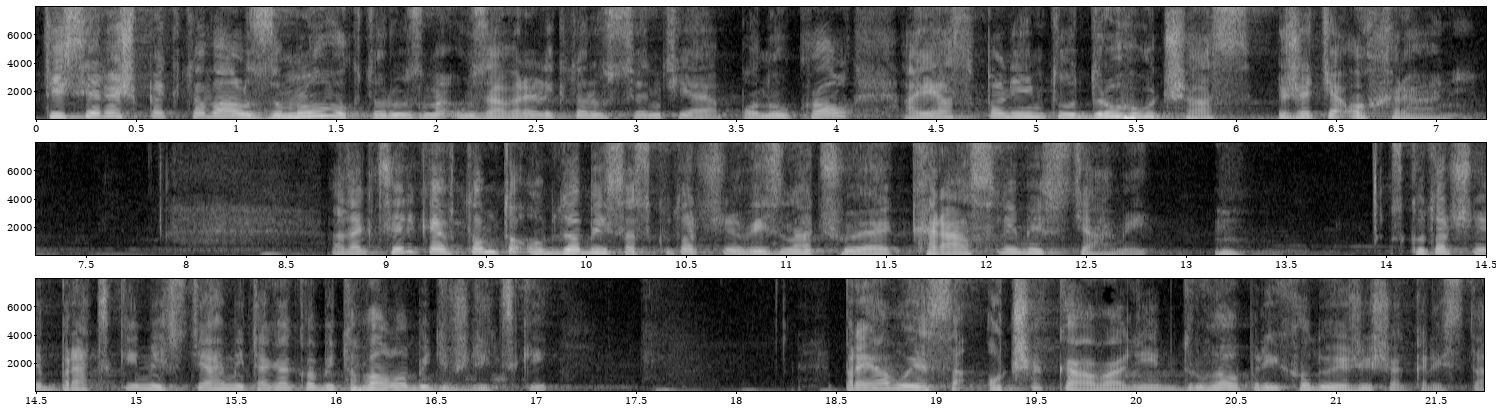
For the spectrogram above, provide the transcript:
Ty si rešpektoval zmluvu, ktorú sme uzavreli, ktorú som ti ja ponúkol a ja splním tú druhú čas, že ťa ochráni. A tak církev v tomto období sa skutočne vyznačuje krásnymi vzťahmi, skutočne bratskými vzťahmi, tak ako by to malo byť vždycky. Prejavuje sa očakávaním druhého príchodu Ježiša Krista.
